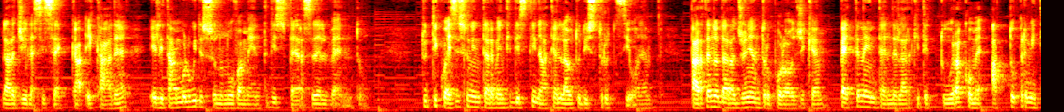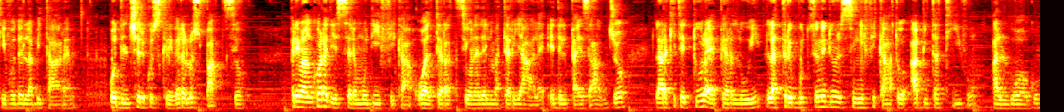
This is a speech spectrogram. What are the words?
l'argilla si secca e cade e le tumbleweed sono nuovamente disperse dal vento. Tutti questi sono interventi destinati all'autodistruzione. Partendo da ragioni antropologiche, Pettene intende l'architettura come atto primitivo dell'abitare, o del circoscrivere lo spazio. Prima ancora di essere modifica o alterazione del materiale e del paesaggio, l'architettura è per lui l'attribuzione di un significato abitativo al luogo,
